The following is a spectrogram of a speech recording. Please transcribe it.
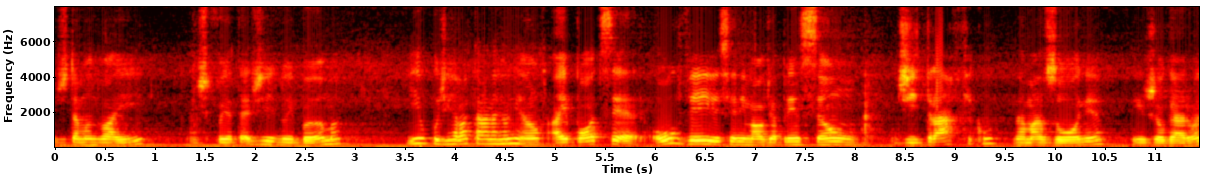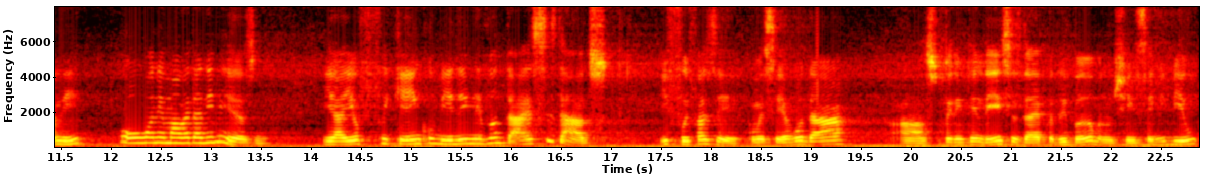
de tamanduaí, acho que foi até de, do Ibama, e eu pude relatar na reunião. A hipótese era, ou veio esse animal de apreensão de tráfico na Amazônia e jogaram ali, ou o animal é dali mesmo. E aí eu fiquei incumbida em levantar esses dados e fui fazer. Comecei a rodar as superintendências da época do IBAMA, não tinha ICMBio,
